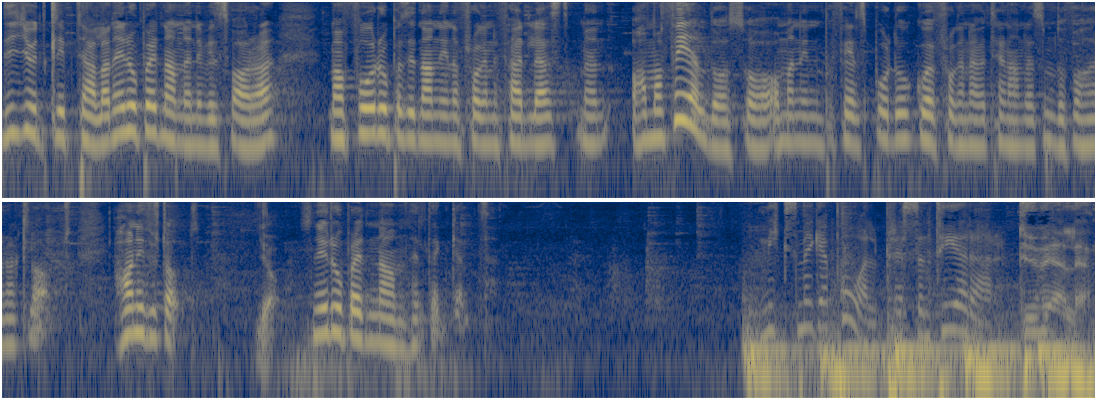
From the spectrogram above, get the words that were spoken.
Det är ljudklipp till alla. Ni ropar ett namn när ni vill svara. Man får ropa sitt namn innan frågan är färdigläst. Men har man fel då, så om man är inne på fel spår, då går frågan över till den andra som då får höra klart. Har ni förstått? Ja. Så ni ropar ett namn helt enkelt. Mix Megapol presenterar Duellen.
